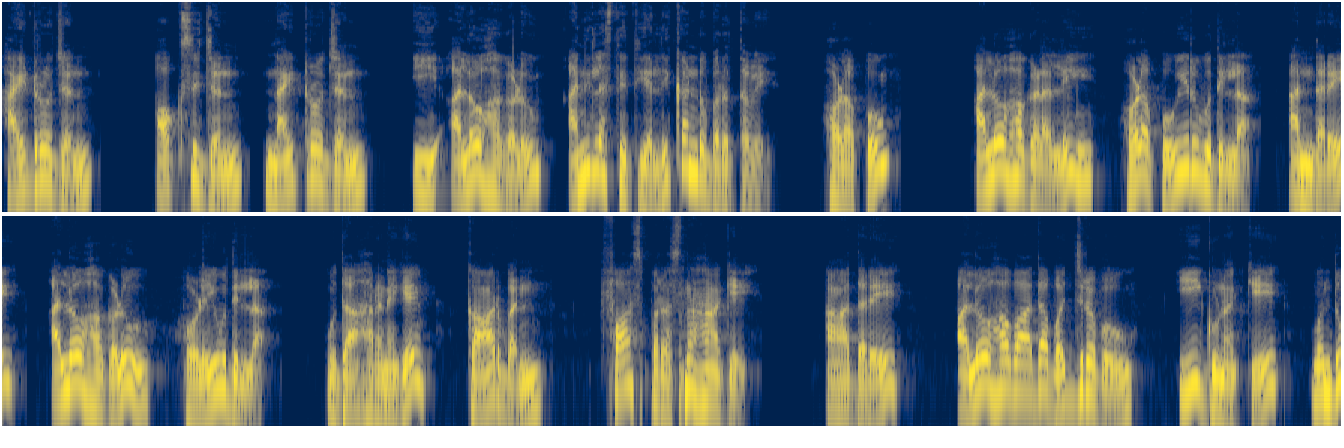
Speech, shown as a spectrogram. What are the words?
ಹೈಡ್ರೋಜನ್, ಆಕ್ಸಿಜನ್, ನೈಟ್ರೋಜನ್ ಈ ಅಲೋಹಗಳು ಅನಿಲ ಸ್ಥಿತಿಯಲ್ಲಿ ಕಂಡುಬರುತ್ತವೆ. ಹೊಳಪು ಅಲೋಹಗಳಲ್ಲಿ ಹೊಳಪು ಇರುವುದಿಲ್ಲ, ಅಂದರೆ ಅಲೋಹಗಳು ಹೊಳೆಯುವುದಿಲ್ಲ. ಉದಾಹರಣೆಗೆ ಕಾರ್ಬನ್, ಫಾಸ್ಫರಸ್ನ ಹಾಗೆ. ಆದರೆ ಅಲೋಹವಾದ ವಜ್ರವು ಈ ಗುಣಕ್ಕೆ ಒಂದು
